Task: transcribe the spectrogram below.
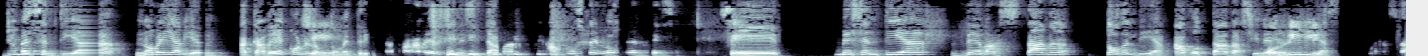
yo me sentía, no veía bien, acabé con el optometrista para ver si necesitaba ajuste en los lentes. Sí. Eh, me sentía devastada todo el día, agotada, sin Horrible. fuerza,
